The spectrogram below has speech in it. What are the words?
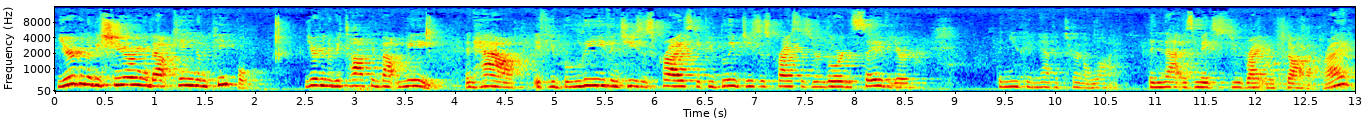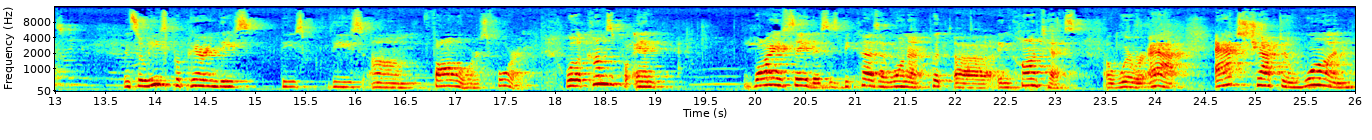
You're going to be sharing about kingdom people. You're going to be talking about me and how, if you believe in Jesus Christ, if you believe Jesus Christ is your Lord and Savior, then you can have eternal life. Then that is, makes you right with God, right? And so he's preparing these these these um, followers for it. Well, it comes and why I say this is because I want to put uh, in context of where we're at. Acts chapter one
